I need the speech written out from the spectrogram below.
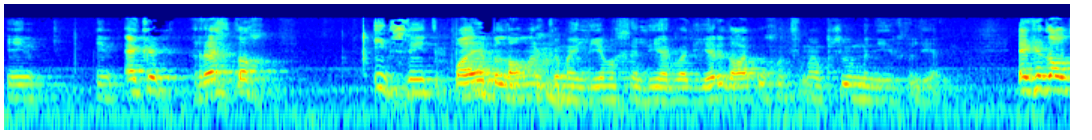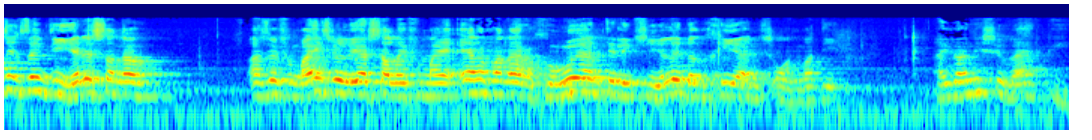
En en ek het regtig iets net baie belangrik in my lewe geleer wat die Here daai oggend vir my op so 'n manier geleer. Ek het altyd gedink die Here sal nou as hy vir my sou leer sal hy vir my een of ander gehoor intellektuele ding gee in so 'n maar die hy wou nie so werk nie.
